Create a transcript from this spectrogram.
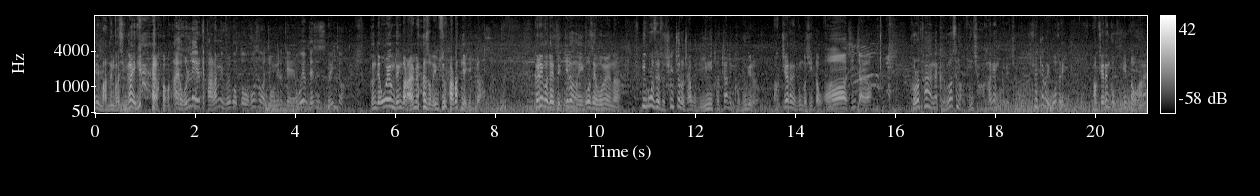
이 맞는 것인가 이게 아, 원래 이렇게 바람이 불고 또 호수가 좀 이렇게 오염됐을 수도 있죠. 근데 오염된 걸 알면서도 입수를 하라는 얘기인가 그리고 내 듣기로는 이곳에 보면은 이곳에서 실제로 잡은 2m짜리 거북이를 박제해 둔 것이 있다고 들었는데 아, 진짜요? 그렇다면 내 그것은 어딘지 정확하게 모르겠지만 실제로 이곳에 이 박제된 거북이 있다고 하네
